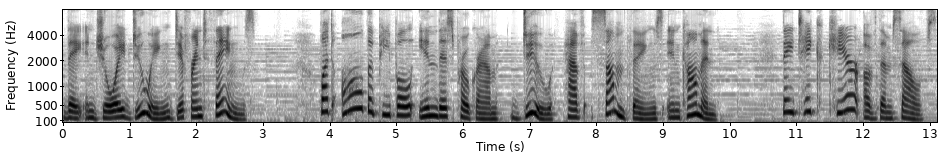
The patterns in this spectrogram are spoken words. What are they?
They enjoy doing different things. But all the people in this program do have some things in common. They take care of themselves.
